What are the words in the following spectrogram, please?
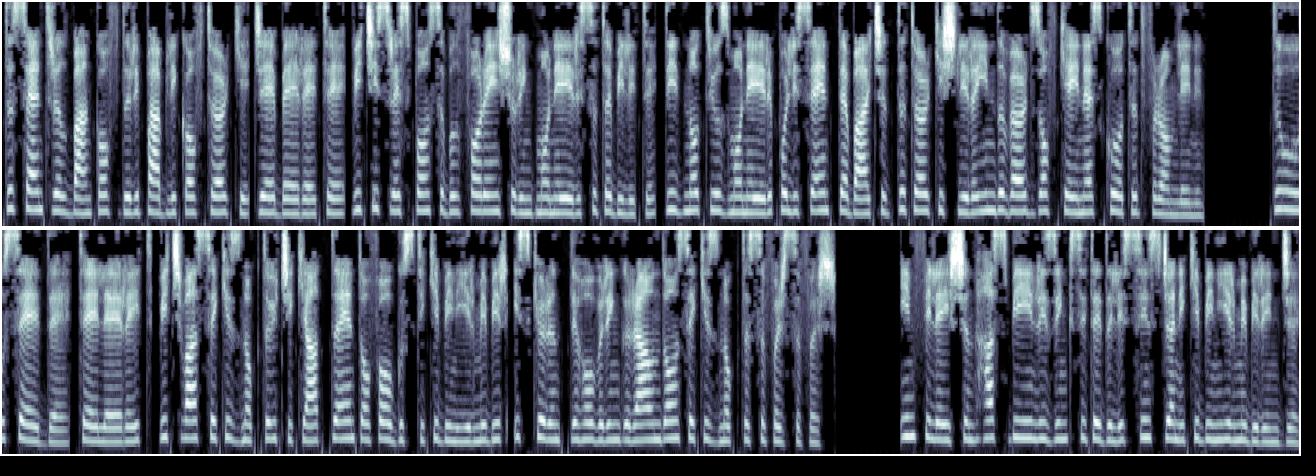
The Central Bank of the Republic of Turkey CBRT, which is responsible for ensuring monetary stability, did not use monetary policy and debauched the Turkish lira in the words of Keynes quoted from Lenin. The USD TL rate, which was 8.32 at the end of August 2021, is currently hovering around 18.00. Inflation has been rising steadily since Jan 2021.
